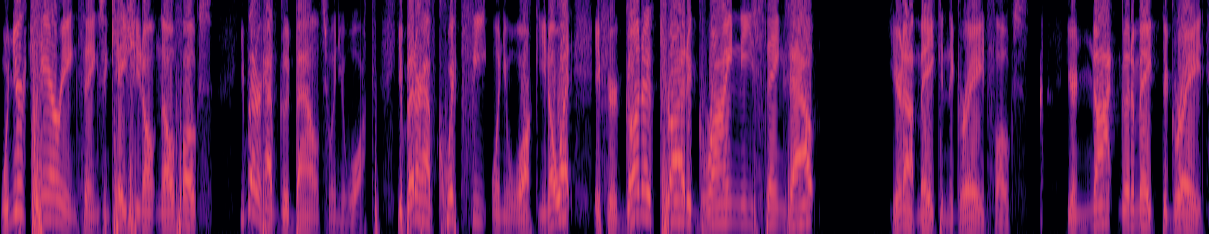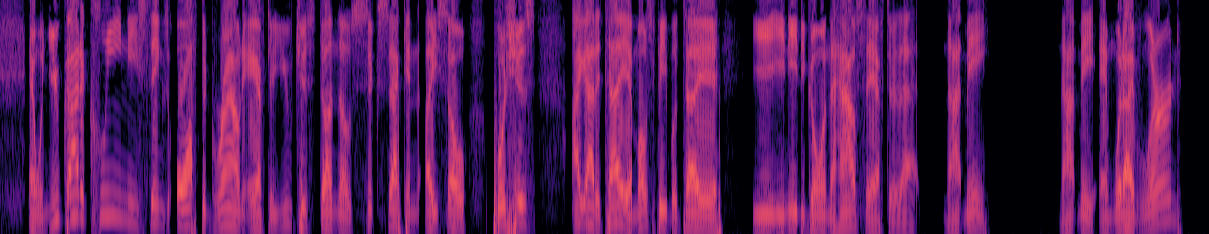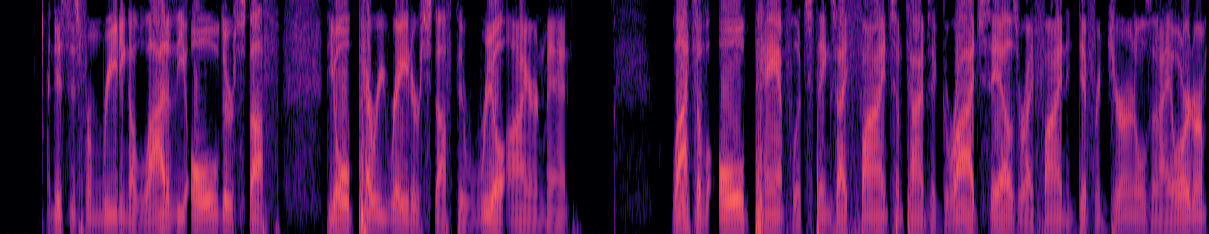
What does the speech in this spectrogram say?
when you're carrying things. In case you don't know, folks, you better have good balance when you walk. You better have quick feet when you walk. You know what? If you're gonna try to grind these things out, you're not making the grade, folks. You're not going to make the grade. And when you've got to clean these things off the ground after you've just done those six second ISO pushes, I got to tell you, most people tell you, you you need to go in the house after that. Not me. Not me. And what I've learned, and this is from reading a lot of the older stuff, the old Peary Rader stuff, the real Iron Man lots of old pamphlets, things I find sometimes at garage sales or I find in different journals and I order them.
